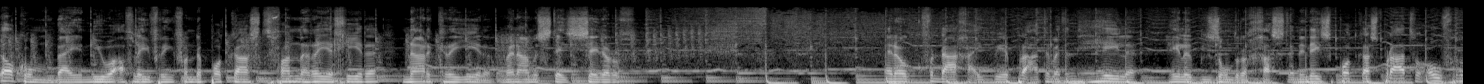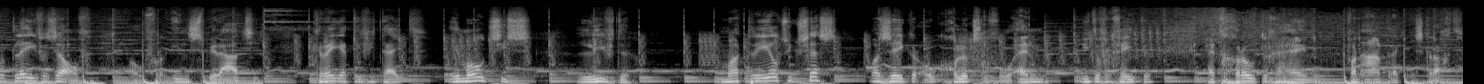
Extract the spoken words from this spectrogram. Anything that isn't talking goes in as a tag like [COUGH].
Welkom bij een nieuwe aflevering van de podcast van Reageren naar Creëren. Mijn naam is Stacey Seedorf. En ook vandaag ga ik weer praten met een hele, hele bijzondere gast. En in deze podcast praten we over het leven zelf. Over inspiratie, creativiteit, emoties, liefde, materieel succes, maar zeker ook geluksgevoel. En niet te vergeten, het grote geheim van aantrekkingskracht.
